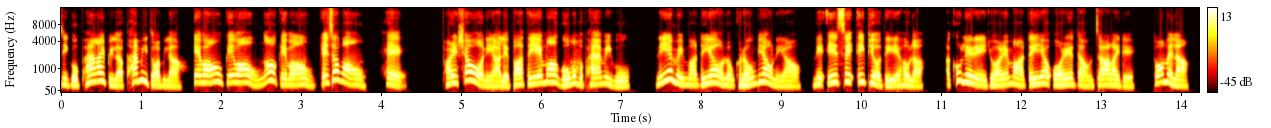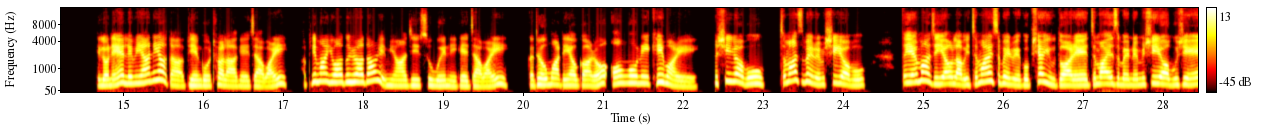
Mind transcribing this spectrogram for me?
ကြီးကိုဖမ်းလိုက်ပြီလားဖမ်းမိသွားပြီလားကဲပါအောင်ကဲပါအောင်ငေါ့ကဲပါအောင်ကဲကြပါအောင်ဟဲ့ဘာရီရှောက်ဝင်နေရလဲဘာတရေမကိုမှမဖမ်းမိဘူး နင်းရဲ့မိမတယောက်လုံးကရုံးပြောင်းနေအောင်နင်းအေးစိတ်အိပ်ပျော်သေးရဲ့ဟုတ်လားအခုလေရင်ရွာထဲမှာတယောက်អော်တဲ့တောင်ကြားလိုက်တယ်သွားမယ်လားဒီလိုနဲ့လင်မယားနှစ်ယောက်သားအပြင်ကိုထွက်လာခဲ့ကြပါရီအပြင်မှာရွာသူရွာသားတွေအများကြီးစုဝေးနေခဲ့ကြပါရီကထုံးမတယောက်ကတော့အော်ငုံနေခဲ့ပါရီမရှိတော့ဘူးကျမစပင်တွေမရှိတော့ဘူးတရေမကြီးရောက်လာပြီးကျမရဲ့စပင်တွေကိုဖျက်ယူသွားတယ်ကျမရဲ့စပင်တွေမရှိတော့ဘူးရှင်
